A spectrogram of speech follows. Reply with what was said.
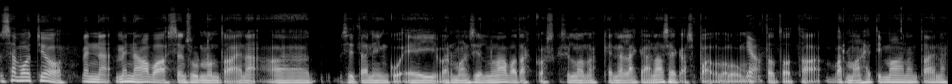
Sä voit joo, mennä, mennä avaa sen sunnuntaina. Sitä niin kuin ei varmaan silloin avata, koska silloin on kenelläkään asiakaspalvelu, Joo. mutta tota, varmaan heti maanantaina,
